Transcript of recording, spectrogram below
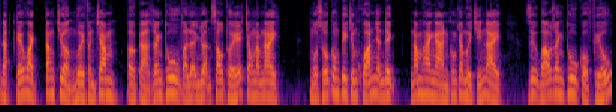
đặt kế hoạch tăng trưởng 10% ở cả doanh thu và lợi nhuận sau thuế trong năm nay. Một số công ty chứng khoán nhận định năm 2019 này, dự báo doanh thu cổ phiếu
